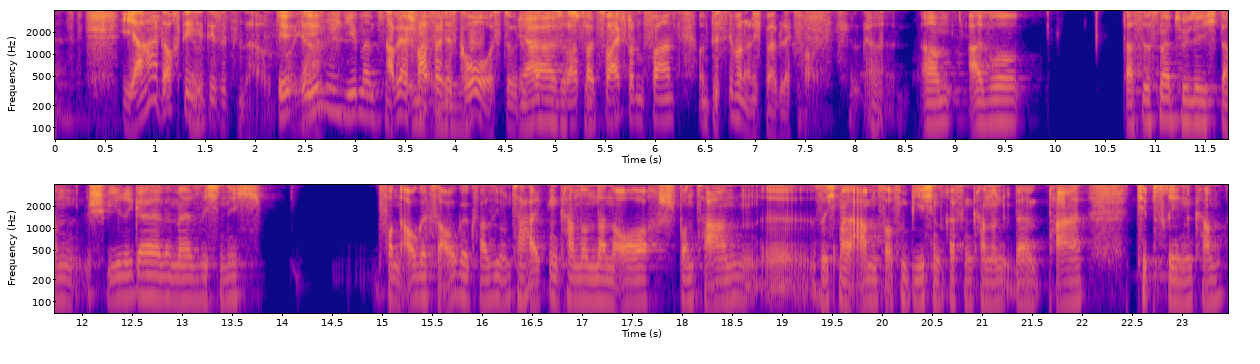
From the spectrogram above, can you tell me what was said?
ja, doch, die, die sitzen da irgendwo, ja. Irgendjemand Aber der Schwarzwald ist groß. Du, du ja, kannst im Schwarzwald zwei Stunden fahren und bist immer noch nicht bei Black Forest. Ähm, also, das ist natürlich dann schwieriger, wenn man sich nicht von Auge zu Auge quasi unterhalten kann und dann auch spontan äh, sich mal abends auf ein Bierchen treffen kann und über ein paar Tipps reden kann.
